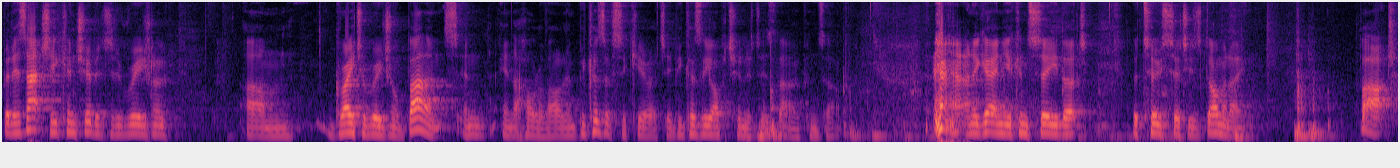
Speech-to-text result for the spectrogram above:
But it's actually contributed to regional, um, greater regional balance in, in the whole of Ireland because of security, because of the opportunities that opens up. and again, you can see that the two cities dominate. But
